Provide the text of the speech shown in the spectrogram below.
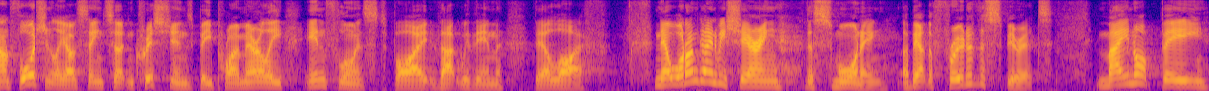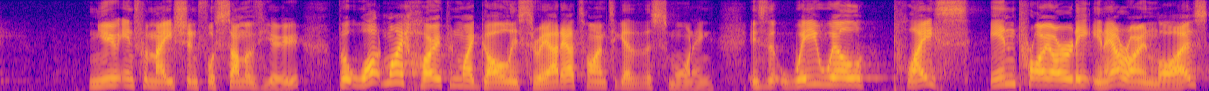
unfortunately, I've seen certain Christians be primarily influenced by that within their life. Now, what I'm going to be sharing this morning about the fruit of the Spirit may not be new information for some of you, but what my hope and my goal is throughout our time together this morning is that we will place in priority in our own lives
